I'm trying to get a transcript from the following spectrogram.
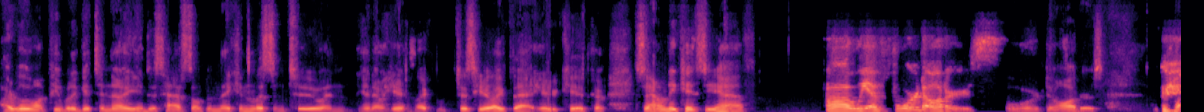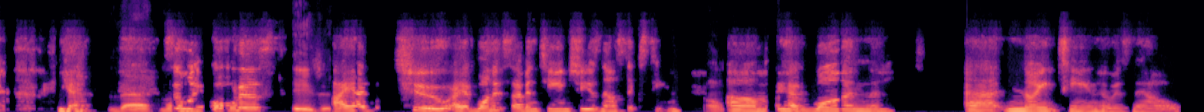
I really want people to get to know you and just have something they can listen to and you know hear like just hear like that. Hear your kid come. So how many kids do you have? Uh, we have four daughters. Four daughters. yeah. That so my oldest ages. I had two. I had one at 17. She is now 16. Oh. Um, I had one at 19 who is now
